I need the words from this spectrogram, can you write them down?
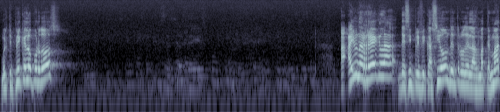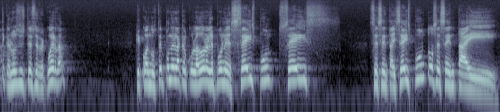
Multiplíquelo por 2. Hay una regla de simplificación dentro de las matemáticas, no sé si usted se recuerda, que cuando usted pone la calculadora le pone 6.66.60 y,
